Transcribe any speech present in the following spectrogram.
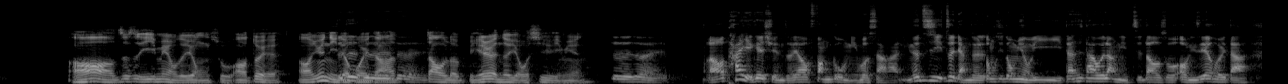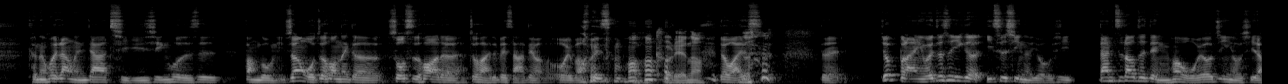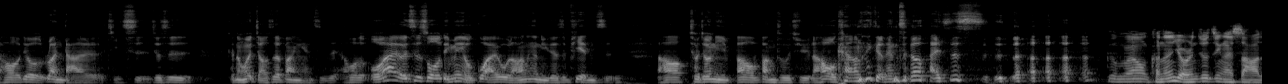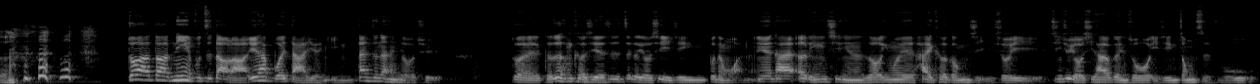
哦，这是 email 的用处。哦，对，哦，因为你的回答到了别人的游戏里面。对对对。然后他也可以选择要放过你或杀了你。那自己这两个东西都没有意义，但是他会让你知道说，哦，你这些回答可能会让人家起疑心，或者是。放过你，虽然我最后那个说实话的最后还是被杀掉了，我也不知道为什么，可怜啊，对，我还是 对，就本来以为这是一个一次性的游戏，但知道这点以后，我又进游戏，然后又乱打了几次，就是可能会角色扮演之类的。或者我还有一次说里面有怪物，然后那个女的是骗子，然后求求你把我放出去，然后我看到那个人最后还是死了。没有，可能有人就进来杀的。对啊，对啊，你也不知道啦，因为他不会打原因，但真的很有趣。对，可是很可惜的是，这个游戏已经不能玩了，因为他在二零一七年的时候，因为骇客攻击，所以进去游戏他又跟你说已经终止服务。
